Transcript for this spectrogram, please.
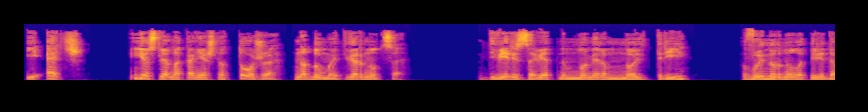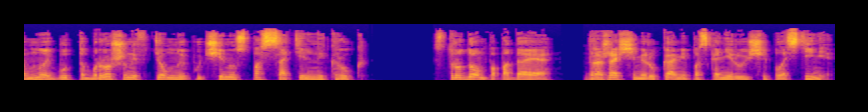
и Эдж, если она, конечно, тоже надумает вернуться. Дверь с заветным номером 03 вынырнула передо мной, будто брошенный в темную пучину спасательный круг. С трудом попадая дрожащими руками по сканирующей пластине,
